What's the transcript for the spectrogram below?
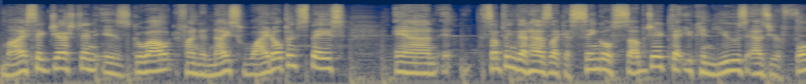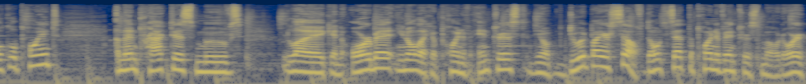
My suggestion is go out, find a nice wide open space, and it, something that has like a single subject that you can use as your focal point, and then practice moves like an orbit, you know, like a point of interest, you know, do it by yourself. Don't set the point of interest mode or,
